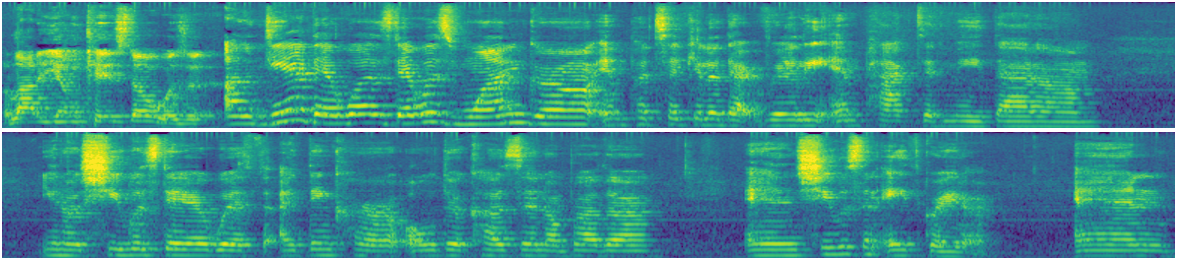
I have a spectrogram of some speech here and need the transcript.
A lot of young kids though. Was it? uh, yeah, there was there was one girl in particular that really impacted me. That um, you know, she was there with I think her older cousin or brother, and she was an eighth grader, and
